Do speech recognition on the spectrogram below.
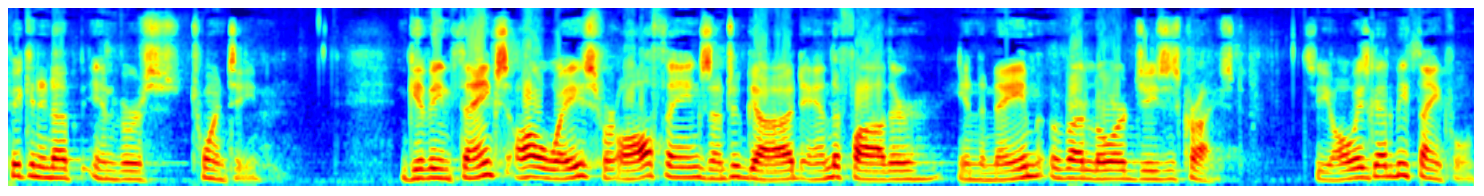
picking it up in verse 20. Giving thanks always for all things unto God and the Father in the name of our Lord Jesus Christ. So you always got to be thankful.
